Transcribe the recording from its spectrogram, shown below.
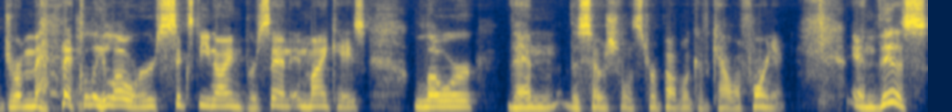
dramatically lower 69% in my case, lower than the Socialist Republic of California. And this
